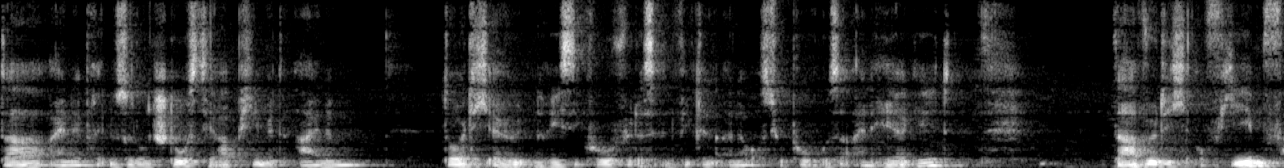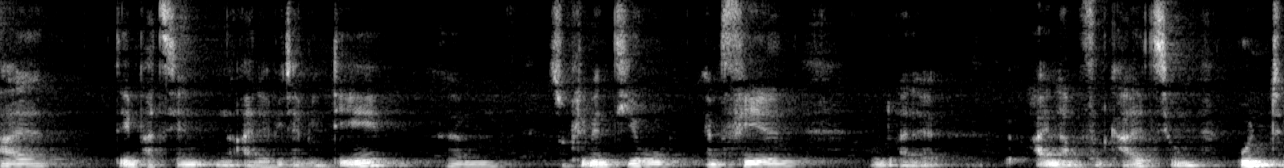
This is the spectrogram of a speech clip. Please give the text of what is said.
da eine Prednisolon-Stoßtherapie mit einem deutlich erhöhten Risiko für das Entwickeln einer Osteoporose einhergeht. Da würde ich auf jeden Fall dem Patienten eine Vitamin D ähm, empfehlen und eine Einnahme von Kalzium und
